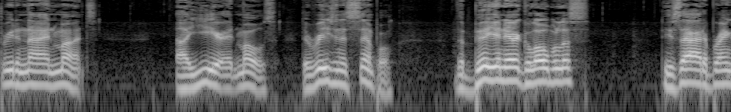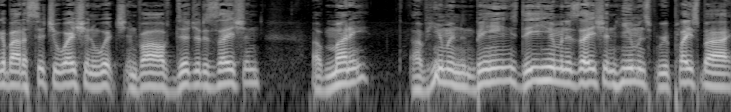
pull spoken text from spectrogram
three to nine months, a year at most. The reason is simple: the billionaire globalists desire to bring about a situation which involves digitization of money, of human beings, dehumanization, humans replaced by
